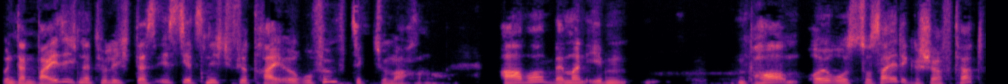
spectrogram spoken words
Und dann weiß ich natürlich, das ist jetzt nicht für 3,50 Euro zu machen. Aber wenn man eben ein paar Euros zur Seite geschafft hat,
